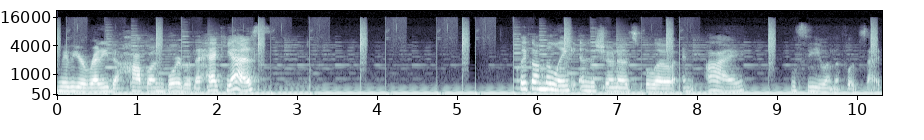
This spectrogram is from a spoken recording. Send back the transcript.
maybe you're ready to hop on board with a heck yes, click on the link in the show notes below, and I will see you on the flip side.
